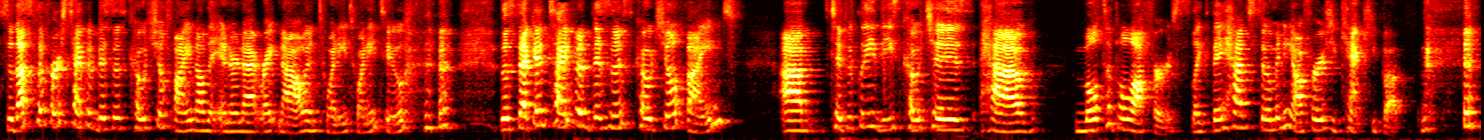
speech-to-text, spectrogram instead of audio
So that's the first type of business coach you'll find on the internet right now in 2022. the second type of business coach you'll find, um, typically these coaches have multiple offers. Like they have so many offers, you can't keep up.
